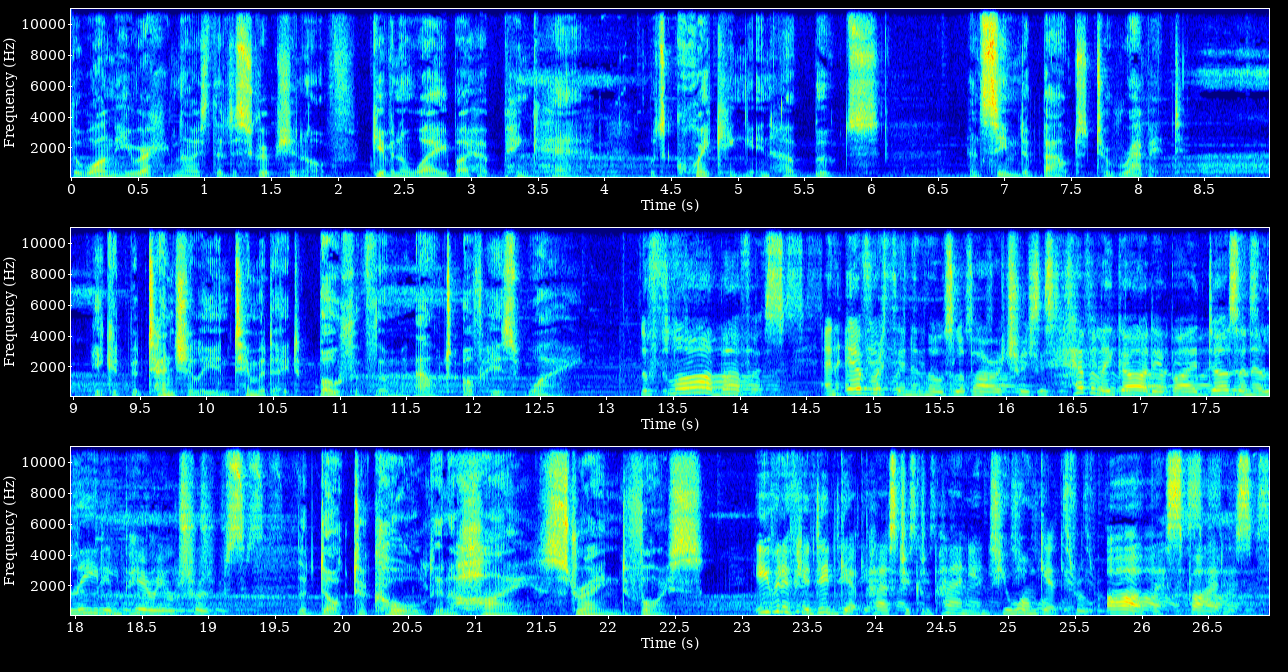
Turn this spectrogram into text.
The one he recognized the description of, given away by her pink hair, was quaking in her boots and seemed about to rabbit. He could potentially intimidate both of them out of his way. The floor above us and everything in those laboratories is heavily guarded by a dozen elite Imperial troops. The doctor called in a high, strained voice. Even if you did get past your companions, you won't get through our best fighters.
